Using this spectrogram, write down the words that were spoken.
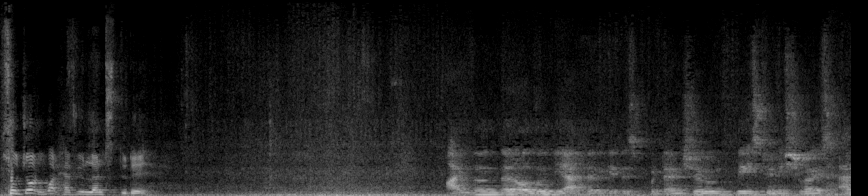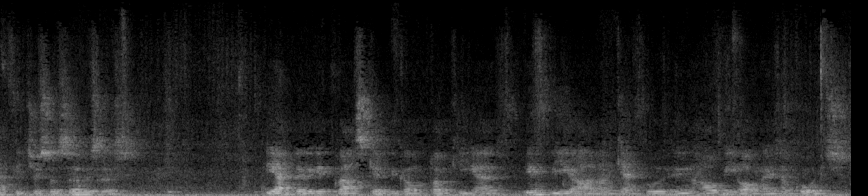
so John, what have you learned today? I learned that although the app delegate is potential ways to initialize app features or services, the app delegate class can become clunky and if we are uncareful in how we organize our codes.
